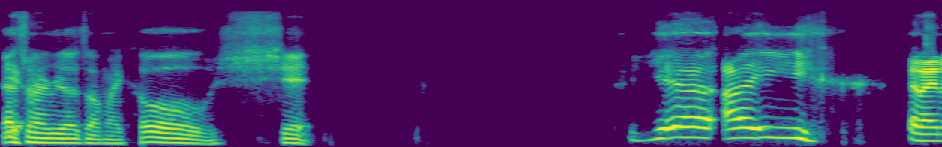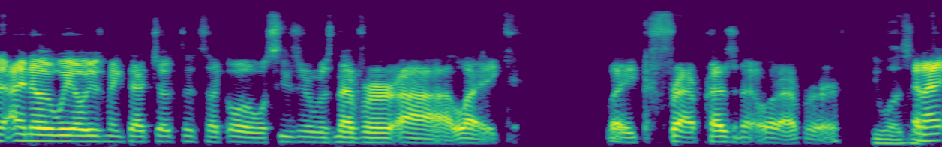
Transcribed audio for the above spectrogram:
That's when I realized I'm like, oh shit. Yeah, I and I, I know we always make that joke that's like, oh, well, Cesar was never uh like like frat president or whatever. He wasn't. And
